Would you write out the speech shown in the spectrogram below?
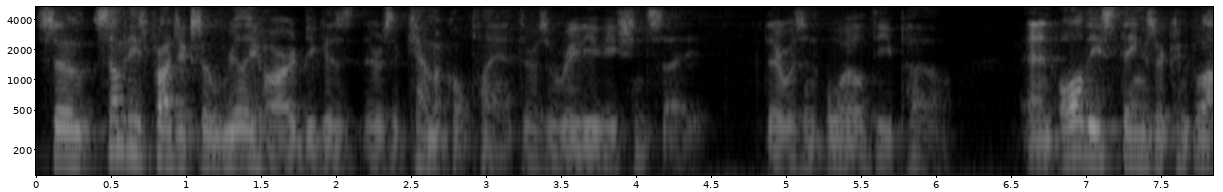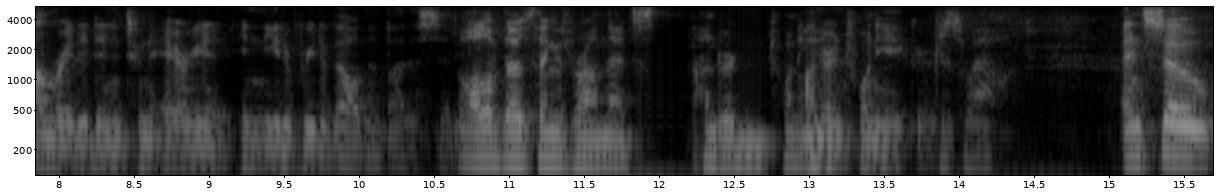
So some of these projects are really hard because there's a chemical plant, there's a radiation site, there was an oil depot, and all these things are conglomerated into an area in need of redevelopment by the city. All of those things were on that 120 120 acres. Wow. And so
